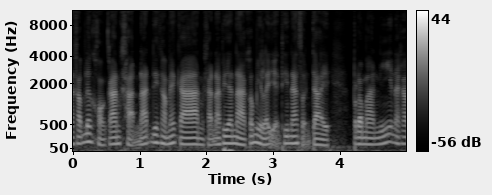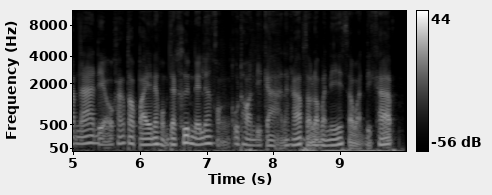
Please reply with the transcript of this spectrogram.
นะครับเรื่องของการขาดนัดยื่นคำให้การขาดนัดพิจารณาก็มีรายละเอียดที่น่าสนใจประมาณนี้นะครับนะเดี๋ยวครั้งต่อไปนะผมจะขึ้นในเรื่องของอุทธรณ์ฎีกานะครับสำหรับวันนี้สวัสดีครับ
